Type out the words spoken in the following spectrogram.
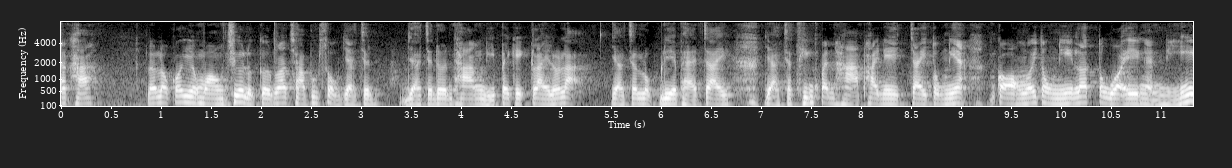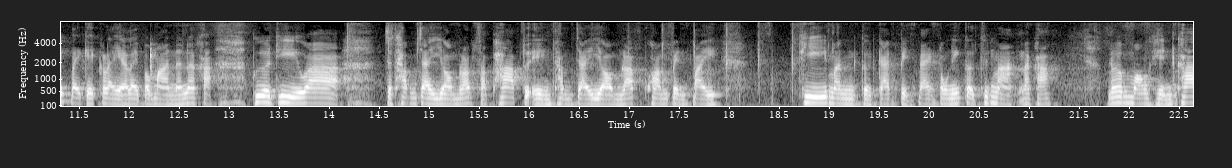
นะคะ แล้วเราก็ยังมองเชื่อเหลือเกินว่าชาวพุกศกอยากจะอยากจะเดินทางหนีไปไกลๆแล้วล่ะ อยากจะหลบเลียแผลใจ อยากจะทิ้งปัญหาภายในใจตรงเนี้ยกองไว้ตรงนี้แล้วตัวเองอะหนีไปไกลๆอะไรประมาณนั้นนะคะเพื่อที่ว่าจะทำใจยอมรับสภาพตัวเองทำใจยอมรับความเป็นไปที่มันเกิดการเปลี่ยนแปลงตรงนี้เกิดขึ้นมานะคะ เริ่มมองเห็นค่า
